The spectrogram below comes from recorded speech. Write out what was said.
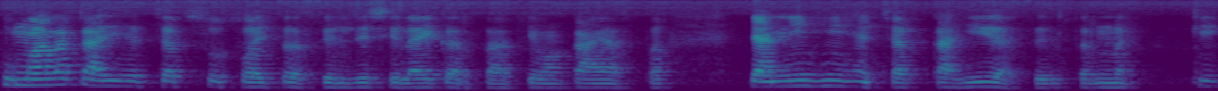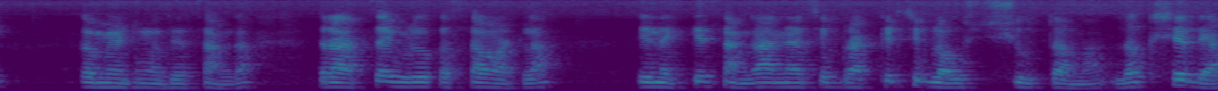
तुम्हाला काही ह्याच्यात सुचवायचं असेल जे शिलाई करतात किंवा काय असतं त्यांनीही ह्याच्यात काही असेल तर नक्की कमेंटमध्ये सांगा. तर आजचा व्हिडिओ कसा वाटला? ते नक्की सांगा. आणि असे ब्रॅकेटचे ब्लाऊज शिवताना लक्ष द्या.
